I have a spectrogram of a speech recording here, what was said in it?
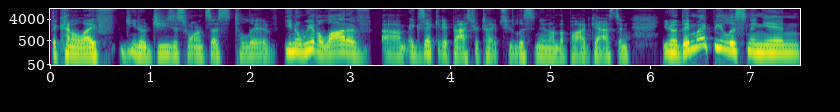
the kind of life you know Jesus wants us to live. You know, we have a lot of um, executive pastor types who listen in on the podcast, and you know they might be listening in.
